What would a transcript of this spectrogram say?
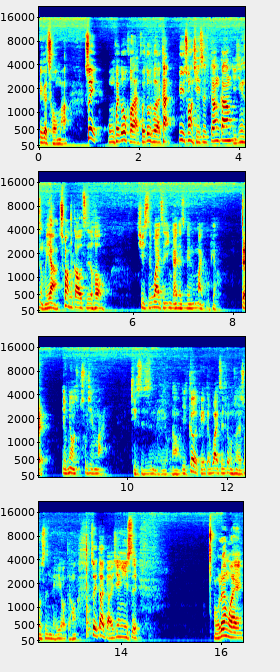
一个筹码。所以，我们回过头来，回过头来看，豫创其实刚刚已经怎么样创高之后，其实外资应该在这边卖股票，对，有没有出现卖？其实是没有，然后以个别的外资动作来说是没有的哈，所以代表一件意思，我认为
